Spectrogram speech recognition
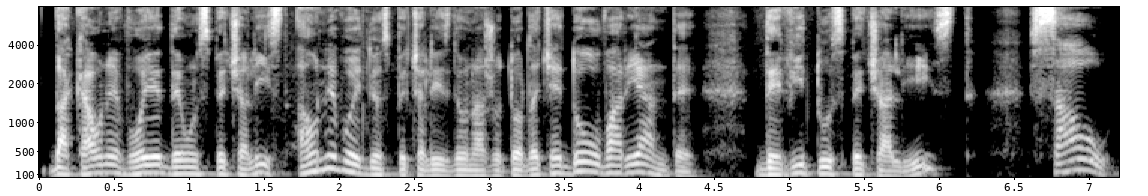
dacă au nevoie de un specialist, au nevoie de un specialist, de un ajutor. Deci ai două variante. Devii tu specialist sau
